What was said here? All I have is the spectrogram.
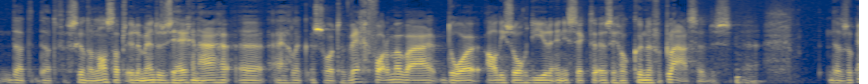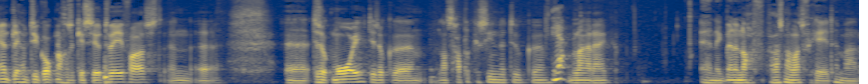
dat, dat verschillende landschapselementen, dus de heg en hagen, eigenlijk een soort weg vormen waardoor al die zoogdieren en insecten zich ook kunnen verplaatsen. Dus, dat is ook, en het ligt natuurlijk ook nog eens een keer CO2 vast. En, het is ook mooi. Het is ook landschappelijk gezien natuurlijk ja. belangrijk. En ik ben er nog vast nog wat vergeten. Maar,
